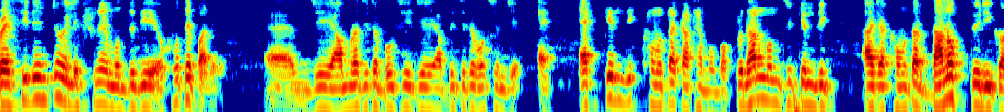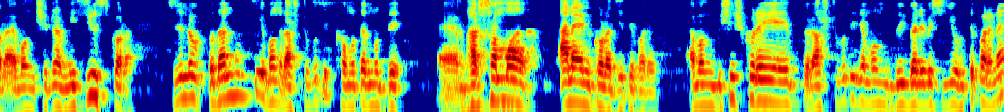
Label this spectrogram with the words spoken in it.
প্রেসিডেন্টও ইলেকশনের মধ্যে দিয়ে হতে পারে। যে আমরা যেটা বলছি যে আপনি যেটা বলছেন যে এক কেন্দ্রিক ক্ষমতা কাঠামো বা প্রধানমন্ত্রী কেন্দ্রিক একটা ক্ষমতার দানব তৈরি করা এবং সেটা মিসইউজ করা সেজন্য প্রধানমন্ত্রী এবং রাষ্ট্রপতির ক্ষমতার মধ্যে ভারসাম্য আনায়ন করা যেতে পারে। এবং বিশেষ করে রাষ্ট্রপতি যেমন দুইবারের বেশি ইয়ে হতে পারে না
